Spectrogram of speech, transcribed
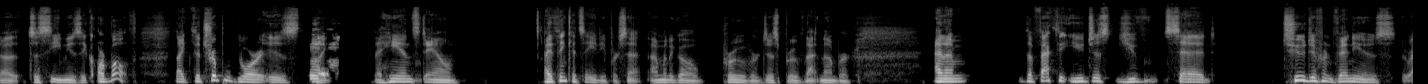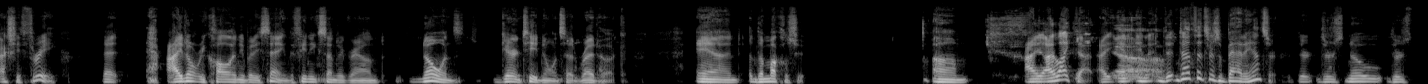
uh, to see music or both. Like the Triple Door is mm. like the hands down. I think it's 80%. I'm going to go prove or disprove that number. And I'm the fact that you just you've said two different venues, actually three, that I don't recall anybody saying the Phoenix Underground. No one's guaranteed. No one said Red Hook and the Muckleshoot. Um, I, I like that. I yeah. and, and th- not that there's a bad answer. There, there's no there's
